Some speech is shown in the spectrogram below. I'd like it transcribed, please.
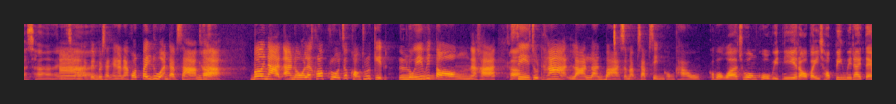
อะใช่อ่าใช่ เป็นบริษัทแห่งอนาคตไปดูอันดับ 3ค่ะค่ะ เบอร์นาร์ดอาโน และครอบครัวเจ้าของธุรกิจลุยโอ้โหวิตองนะคะ ค่ะ 4.5 ล้านล้านบาทสำหรับทรัพย์สินของเขา เขาบอกว่าช่วงโควิดนี่เราไปช้อปปิ้งไม่ได้แต่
